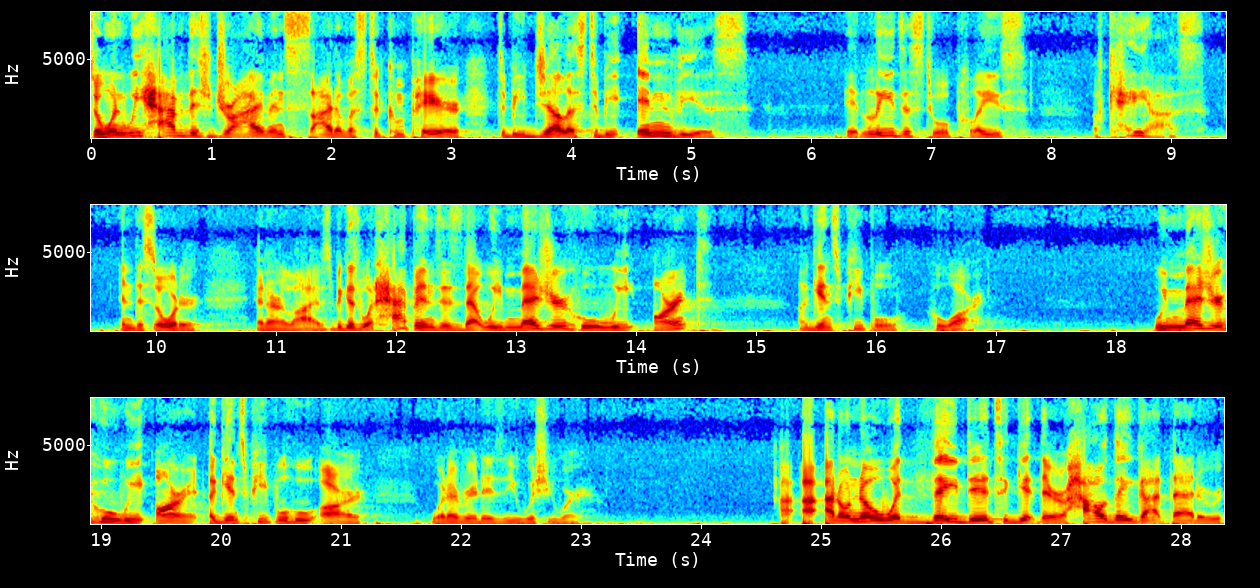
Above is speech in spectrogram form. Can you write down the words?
So when we have this drive inside of us to compare, to be jealous, to be envious, it leads us to a place of chaos and disorder in our lives. Because what happens is that we measure who we aren't against people who are. We measure who we aren't against people who are whatever it is you wish you were. I, I, don't know what they did to get there, how they got that, or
